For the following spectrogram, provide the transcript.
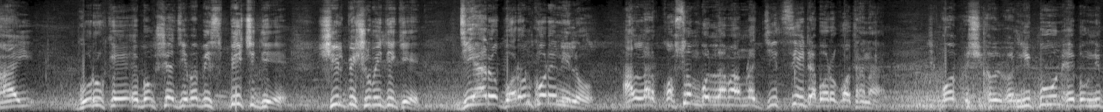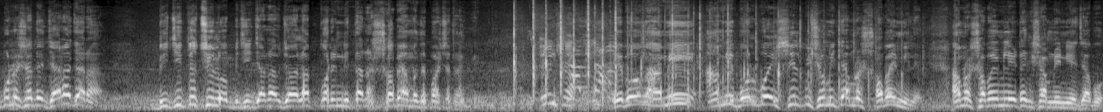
ভাই, গুরুকে এবং সে যেভাবে স্পিচ দিয়ে শিল্পী সমিতিকে যে হারও বরণ করে নিল, আল্লাহর কসম বললাম আমরা জিতছি এটা বড় কথা না। নিপুণ এবং নিপুণের সাথে যারা যারা বিজিত ছিল বিজি- যারা জয়লাভ করেননি তারা সবে আমাদের পাশে থাকবে। এবং আমি আমি বলব এই শিল্পী সমিতি আমরা সবাই মিলে আমরা সবাই মিলে এটাকে সামনে নিয়ে যাব।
